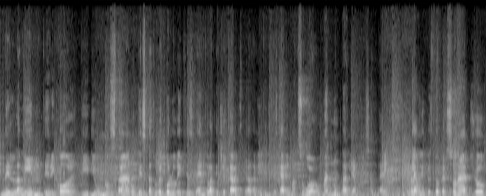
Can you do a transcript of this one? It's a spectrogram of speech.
nella mente ricordi di uno strano pescatore con l'orecchia sventola che cercava disperatamente di pescare il Matsuoro, ma non parliamo di Sanbei. Parliamo di questo personaggio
